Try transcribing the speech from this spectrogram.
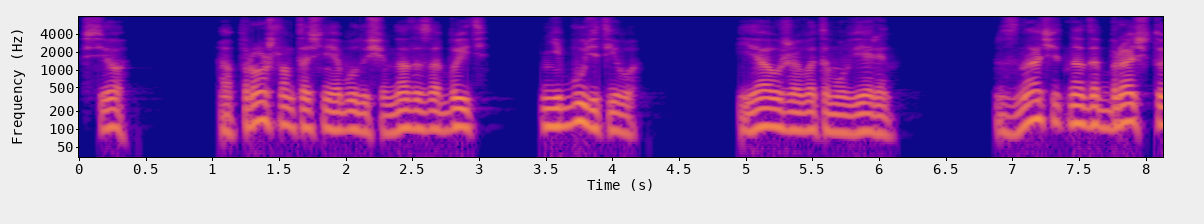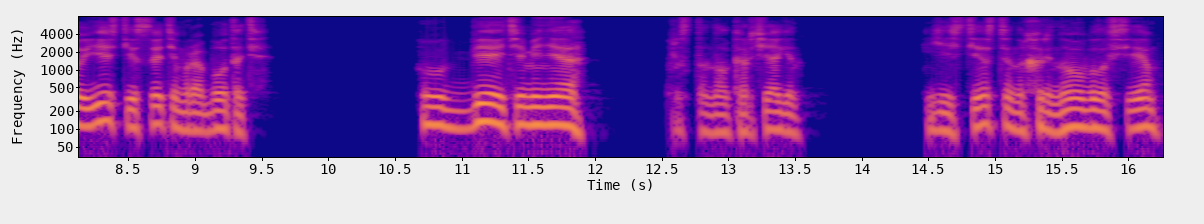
Все. О прошлом, точнее о будущем, надо забыть. Не будет его. Я уже в этом уверен. Значит, надо брать, что есть, и с этим работать. «Убейте меня!» — простонал Корчагин. Естественно, хреново было всем.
